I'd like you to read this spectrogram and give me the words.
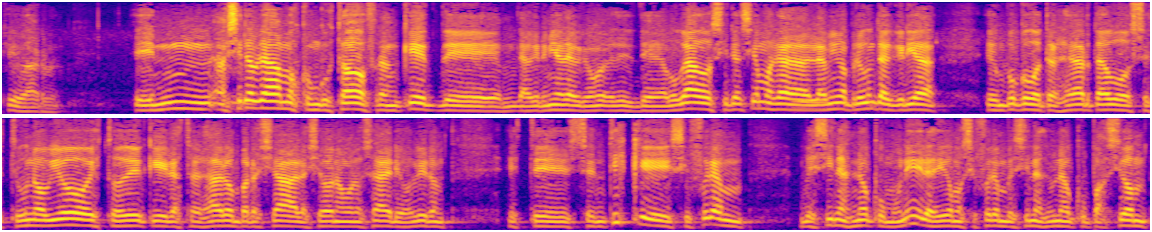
Qué bárbaro. En ayer hablábamos con Gustavo Franquet de la gremia de, abogados y le hacíamos la, misma pregunta que quería eh, un poco trasladarte a vos. Este, uno vio esto de que las trasladaron para allá, las llevaron a Buenos Aires, volvieron. Este, ¿Sentís que si fueran vecinas no comuneras, digamos, si fueran vecinas de una ocupación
